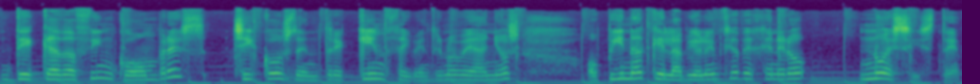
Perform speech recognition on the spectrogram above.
de cada cinco hombres, chicos de entre 15 y 29 años, opina que la violencia de género no existe.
